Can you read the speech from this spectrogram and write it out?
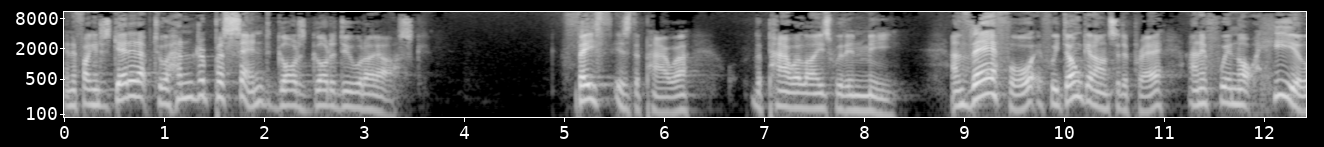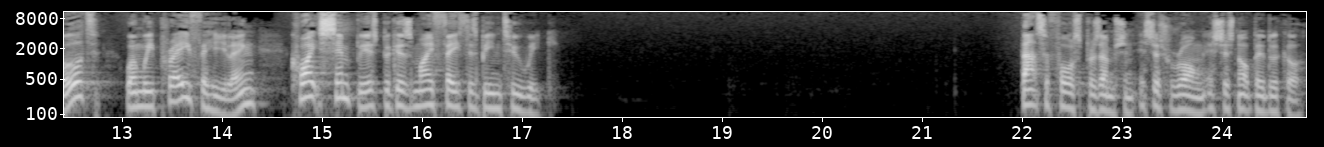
and if I can just get it up to 100%, God's got to do what I ask. Faith is the power. The power lies within me. And therefore, if we don't get answered to prayer, and if we're not healed when we pray for healing, quite simply it's because my faith has been too weak. That's a false presumption. It's just wrong. It's just not biblical.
